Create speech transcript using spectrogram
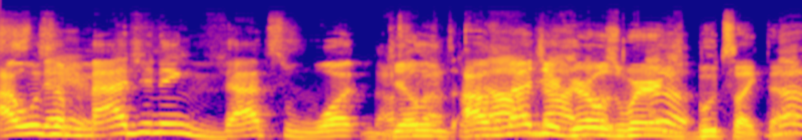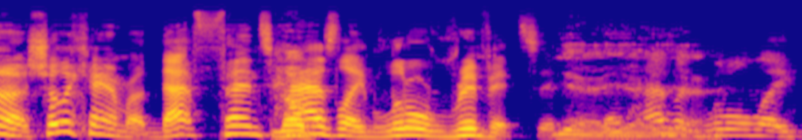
I was stairs. imagining that's what That's Dylan's. what I I was Nah, imagining nah, a girl's no, wearing no, boots like that. No, no, show the camera. That fence No. has like little rivets. In Yeah, it. It yeah, has like yeah. little like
